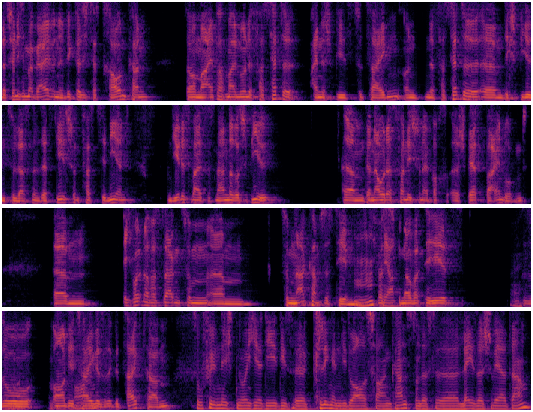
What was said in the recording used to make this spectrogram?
das finde ich immer geil, wenn ein Entwickler sich das trauen kann, sagen wir mal, einfach mal nur eine Facette eines Spiels zu zeigen und eine Facette ähm, dich spielen zu lassen. Und selbst die ist schon faszinierend. Und jedes Mal ist es ein anderes Spiel. Ähm, genau das fand ich schon einfach äh, schwerst beeindruckend. Ähm, ich wollte noch was sagen zum, ähm, zum Nahkampfsystem. Mhm, ich weiß ja. nicht genau, was wir hier jetzt so en Detail ge gezeigt haben. So viel nicht, nur hier die, diese Klingen, die du ausfahren kannst und das äh, Laserschwert da.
